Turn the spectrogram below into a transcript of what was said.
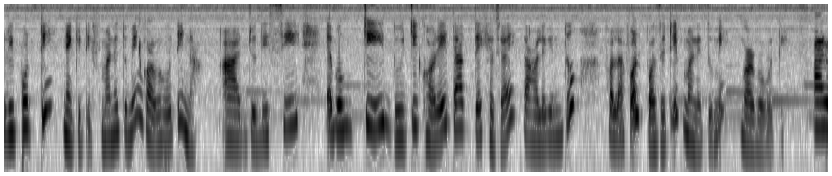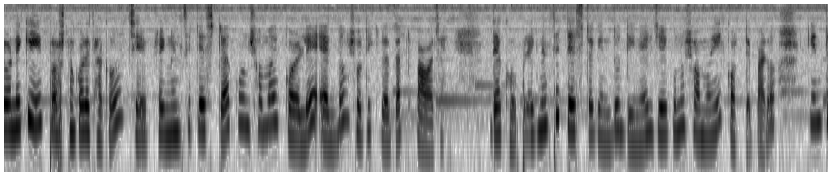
রিপোর্টটি নেগেটিভ মানে তুমি গর্ভবতী না। আর যদি সি এবং টি দুইটি ঘরেই দাগ দেখে যায়, তাহলে কিন্তু ফলাফল পজিটিভ মানে তুমি গর্ভবতী। আর অনেকেই প্রশ্ন করে থাকো যে প্রেগনেন্সি টেস্টটা কোন সময় করলে একদম সঠিক রেজাল্ট পাওয়া যায়। দেখো প্রেগনেন্সি টেস্টটা কিন্তু দিনের যে কোনো সময়েই করতে পারো। কিন্তু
